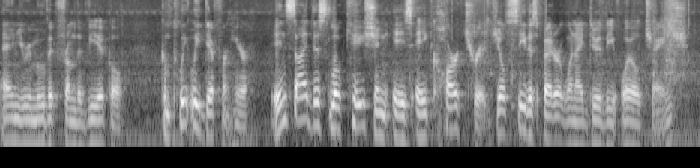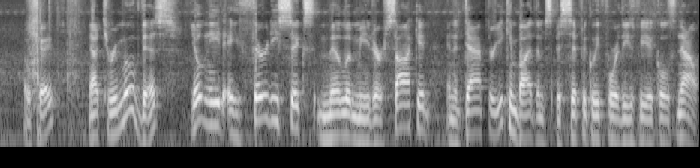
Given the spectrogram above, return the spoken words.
and you remove it from the vehicle. Completely different here. Inside this location is a cartridge. You'll see this better when I do the oil change. Okay, now to remove this, you'll need a 36 millimeter socket, an adapter. You can buy them specifically for these vehicles. Now,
